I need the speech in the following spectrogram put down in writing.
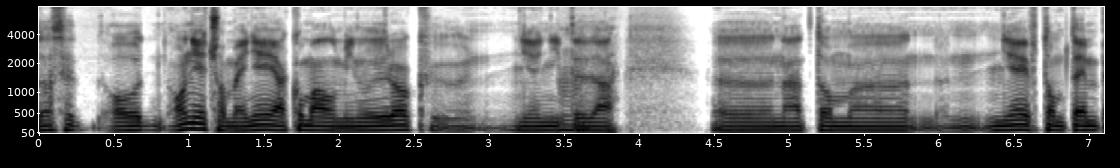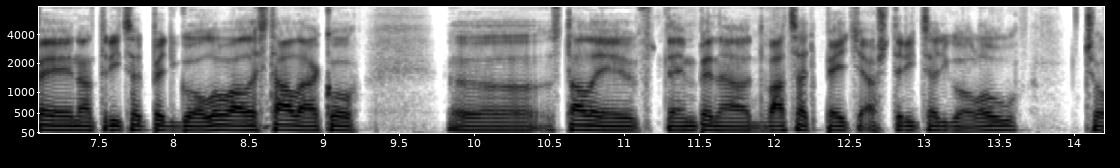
zase o, o niečo menej, ako mal minulý rok. Není hmm. teda uh, na tom, uh, nie je v tom tempe na 35 gólov, ale stále ako stále je v tempe na 25 až 30 gólov, čo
